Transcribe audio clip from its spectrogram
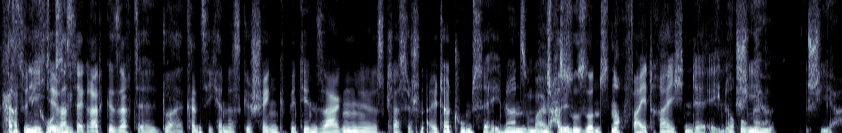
kannst hat du nicht, Du hast ja gerade gesagt, äh, du kannst dich an das Geschenk mit den Sagen des klassischen Altertums erinnern. Zum Beispiel. Hast du sonst noch weitreichende Erinnerungen? Skier. Skier.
